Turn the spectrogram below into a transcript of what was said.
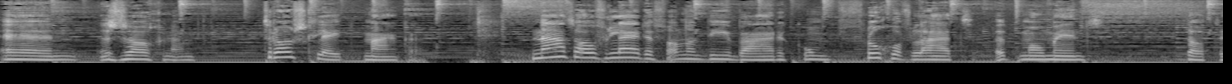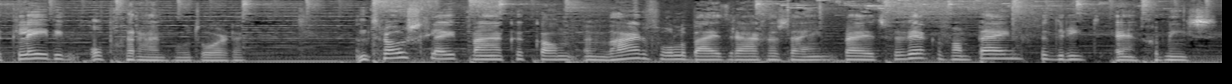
Een zogenaamd troostkleed maken. Na het overlijden van een dierbare komt vroeg of laat het moment dat de kleding opgeruimd moet worden. Een troostkleed maken kan een waardevolle bijdrage zijn bij het verwerken van pijn, verdriet en gemis.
